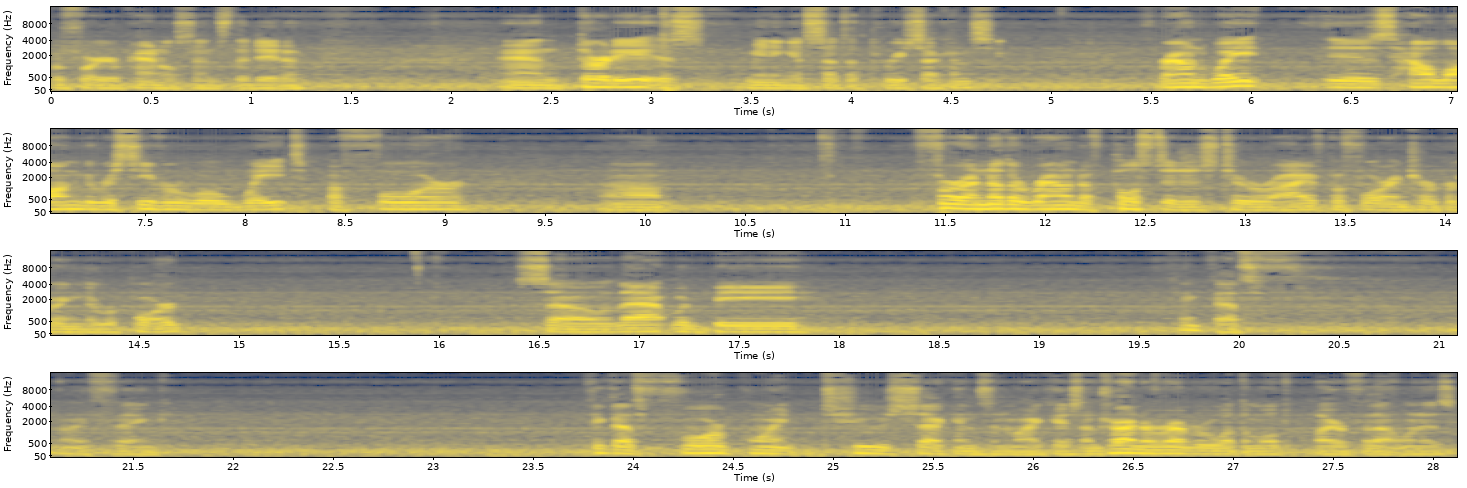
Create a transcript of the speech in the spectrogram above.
before your panel sends the data and 30 is meaning it's set to three seconds. Round wait is how long the receiver will wait before um, for another round of digits to arrive before interpreting the report. So that would be, I think that's, I think, I think that's 4.2 seconds in my case. I'm trying to remember what the multiplier for that one is.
